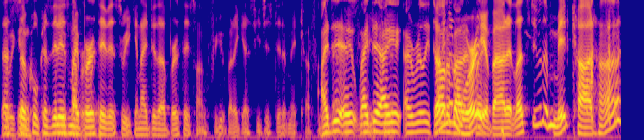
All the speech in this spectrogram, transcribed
That's we so cool because it is my birthday this week, and I did a birthday song for you. But I guess you just did a midcot for me. I did. I, I did. too. I, I really Don't thought about worry it. but- about it. Let's do the mid cut, huh?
